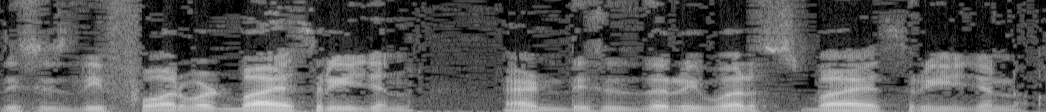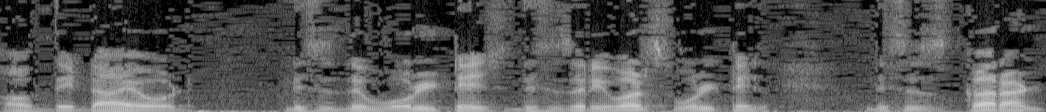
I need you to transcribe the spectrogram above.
this is the forward bias region and this is the reverse bias region of the diode. This is the voltage this is the reverse voltage. This is current.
